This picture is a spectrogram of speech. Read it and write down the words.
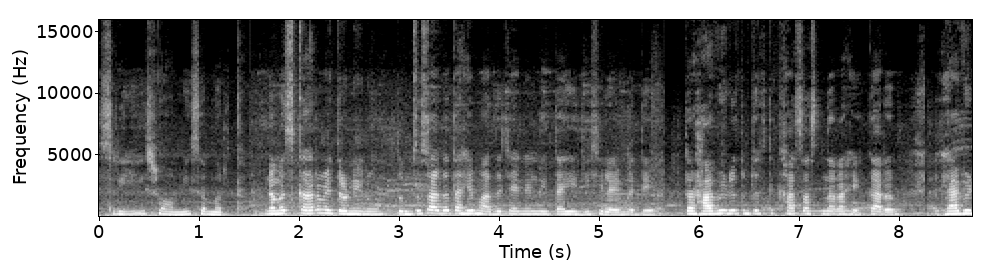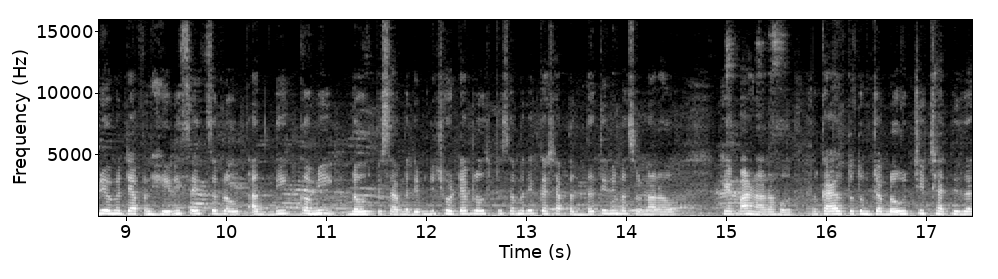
श्री स्वामी समर्थ. नमस्कार मैत्रिणींनो तुमचं स्वागत आहे माझं चॅनल नीता हिजी शिलाईमध्ये. तर हा व्हिडिओ तुमच्यासाठी खास असणार आहे कारण ह्या व्हिडिओमध्ये आपण हेवी साईजचं ब्लाऊज अगदी कमी ब्लाऊज पिसामध्ये म्हणजे छोट्या ब्लाऊज पिसामध्ये कशा पद्धतीने बसवणार आहोत हे पाहणार आहोत. तर काय होतं तुमच्या ब्लाऊजची छाती जर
